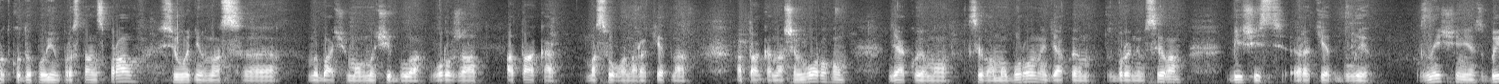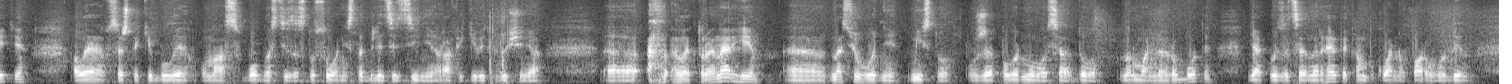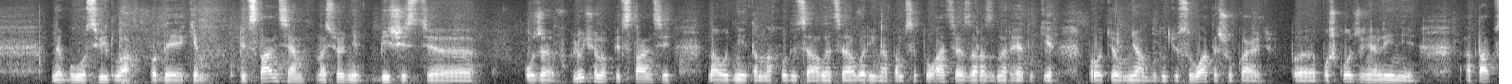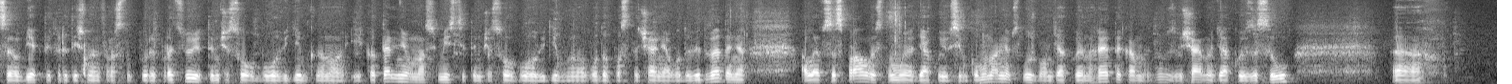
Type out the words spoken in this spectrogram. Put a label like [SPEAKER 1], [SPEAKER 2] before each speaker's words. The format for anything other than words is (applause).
[SPEAKER 1] коротко доповім про стан справ. Сьогодні в нас, е, ми бачимо, вночі була ворожа атака, масована ракетна атака нашим ворогом. Дякуємо силам оборони, дякуємо Збройним силам. Більшість ракет були знищені, збиті, але все ж таки були у нас в області застосовані стабілізаційні графіки відключення е, (clears throat) електроенергії. Е, На сьогодні місто вже повернулося до нормальної роботи. Дякую за це енергетикам. Буквально пару годин не було світла по деяким підстанціям. На сьогодні більшість вже включено підстанції. На одній там знаходиться, але це аварійна там ситуація. Зараз енергетики протягом дня будуть усувати, шукають е, пошкодження лінії. А так все об'єкти критичної інфраструктури працюють. Тимчасово було відімкнено і котельні у нас в місті, тимчасово було відімкнено водопостачання, водовідведення, але все справилось. Тому я дякую всім комунальним службам, дякую енергетикам. Ну, звичайно, дякую ЗСУ.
